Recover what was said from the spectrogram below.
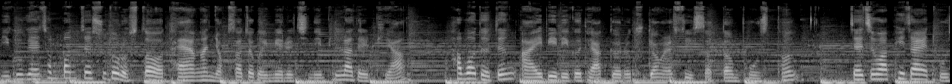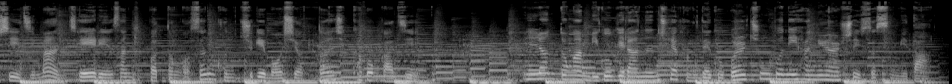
미국의 첫 번째 수도로서 다양한 역사적 의미를 지닌 필라델피아, 하버드 등 아이비 리그 대학교를 구경할 수 있었던 보스턴, 재즈와 피자의 도시이지만 제일 인상 깊었던 것은 건축의 멋이었던 시카고까지 1년 동안 미국이라는 최강대국을 충분히 항유할 수 있었습니다.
